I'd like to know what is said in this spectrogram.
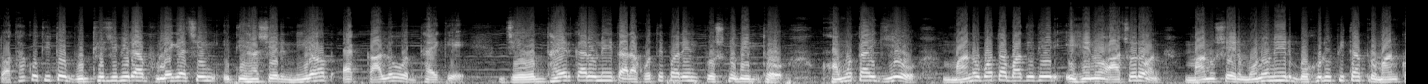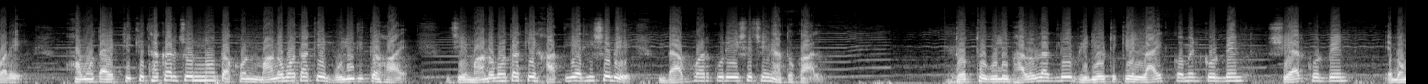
তথাকথিত বুদ্ধিজীবীরা ভুলে গেছেন ইতিহাসের নীরব এক কালো অধ্যায়কে। যে অধ্যায়ের কারণে তারা হতে পারেন প্রশ্নবিদ্ধ। ক্ষমতায় গিয়েও মানবতাবাদীদের এহেন আচরণ মানুষের মননের বহুরূপিতা প্রমাণ করে। ক্ষমতায় টিকে থাকার জন্য তখন মানবতাকে বলি দিতে হয়, যে মানবতাকে হাতিয়ার হিসেবে ব্যবহার করে এসেছেন এতকাল। তথ্যগুলি ভালো লাগলে ভিডিওটিকে লাইক, কমেন্ট করবেন, শেয়ার করবেন এবং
